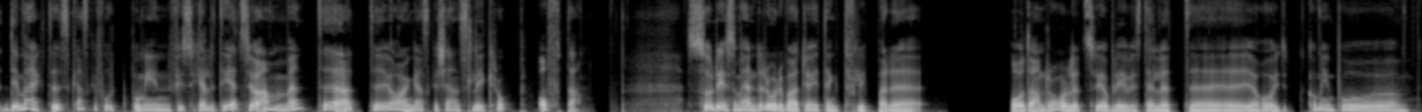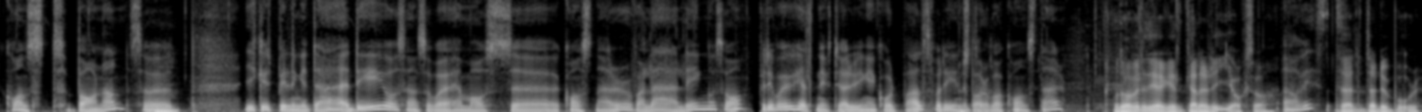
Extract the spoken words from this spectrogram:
det märktes ganska fort på min fysikalitet, så jag har använt eh, att jag har en ganska känslig kropp, ofta. Så det som hände då, det var att jag helt enkelt flippade åt andra hållet, så jag blev istället, eh, jag kom in på konstbanan, så mm gick utbildningen där, det och sen så var jag hemma hos eh, konstnärer och var lärling och så. För det var ju helt nytt, jag hade ju ingen koll på alls vad det innebar det. att vara konstnär. Och du har väl ett eget galleri också? Ja, visst. Där, där du bor?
